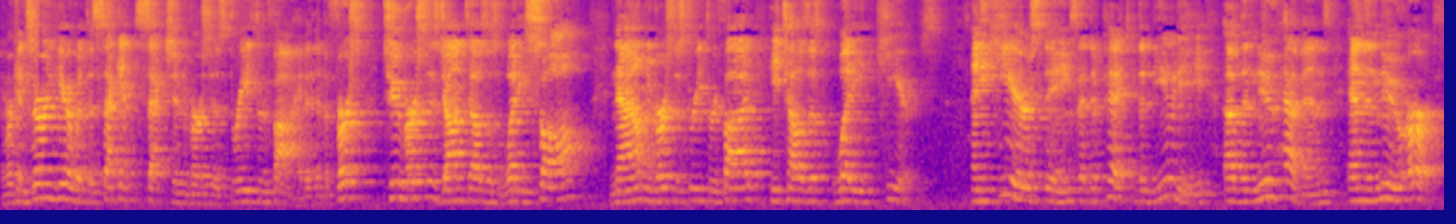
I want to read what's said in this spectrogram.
And we're concerned here with the second section, verses 3 through 5. In the first two verses, John tells us what he saw. Now, in verses 3 through 5, he tells us what he hears. and he hears things that depict the beauty of the new heavens and the new earth.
